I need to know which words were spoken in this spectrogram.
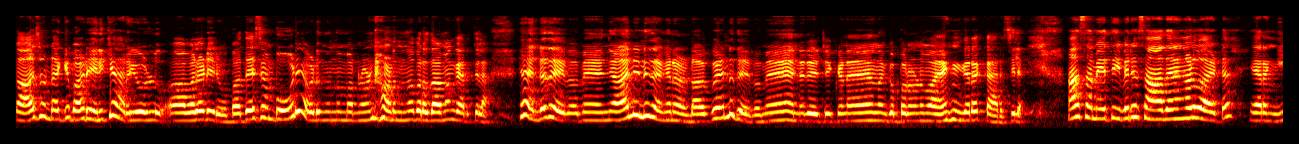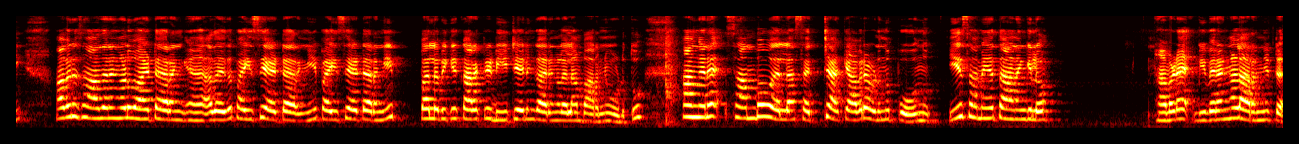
കാശുണ്ടാക്കിയ പാടെ എനിക്ക് അറിയുള്ളൂ. അവളുടെ രൂപദേശം പോടി അവിടെ നിന്നും പറഞ്ഞുകൊണ്ട് അവിടെ നിന്ന് പ്രതാപം കരച്ചില്ല എന്റെ ദൈവമേ ഞാൻ ഇനി എങ്ങനെ ഉണ്ടാക്കും? എന്റെ ദൈവമേ എന്നെ രക്ഷിക്കണേ എന്നൊക്കെ പറഞ്ഞുകൊണ്ട് ഭയങ്കര കരച്ചില്ല ആ സമയത്ത് ഇവർ സാധനങ്ങളുമായിട്ട് ഇറങ്ങി. അവർ സാധനങ്ങളുമായിട്ട് ഇറങ്ങി അതായത് പൈസയായിട്ട് ഇറങ്ങി പൈസയായിട്ട് ഇറങ്ങി പല്ലവിക്ക് കറക്റ്റ് ഡീറ്റെയിലും കാര്യങ്ങളെല്ലാം പറഞ്ഞു കൊടുത്തു. അങ്ങനെ സംഭവം എല്ലാം സെറ്റാക്കി അവരവിടുന്ന് പോന്നു. ഈ സമയത്താണെങ്കിലോ അവിടെ വിവരങ്ങൾ അറിഞ്ഞിട്ട്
